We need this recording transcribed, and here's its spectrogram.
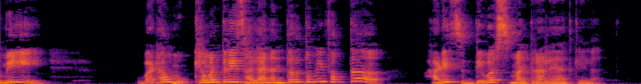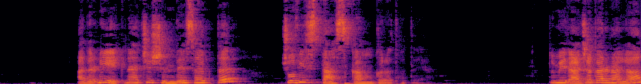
तुम्ही उबाठा मुख्यमंत्री झाल्यानंतर तुम्ही फक्त हाडीच दिवस मंत्रालयात गेलात आदरणीय एकनाथजी शिंदे साहेब तर चोवीस तास काम करत होते. तुम्ही राजकारणाला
